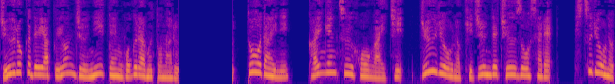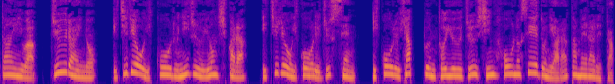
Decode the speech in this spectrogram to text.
16で約 42.5g となる。東大に海源通報が1、10両の基準で鋳造され、質量の単位は従来の1両イコール24種から1両イコール10銭、イコール100分という重心法の制度に改められた。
